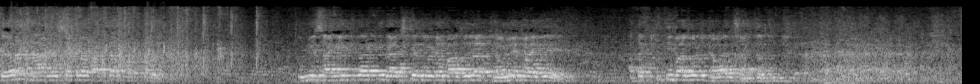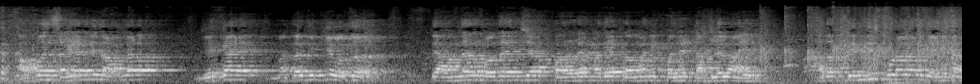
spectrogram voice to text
तरच हा देशाला वाटा पडतो तुम्ही सांगितलं की राजकीय जोडे बाजूला ठेवले पाहिजे. आता किती बाजूला ठेवायला सांगता तुम्ही? आपण सगळ्यांनीच आपल्याला जे काय मताधिक्य होतं ते आमदार महोदयांच्या पारड्यामध्ये प्रामाणिकपणे टाकलेलं आहे. आता त्यांनीच पुढाकार घ्यायचा.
